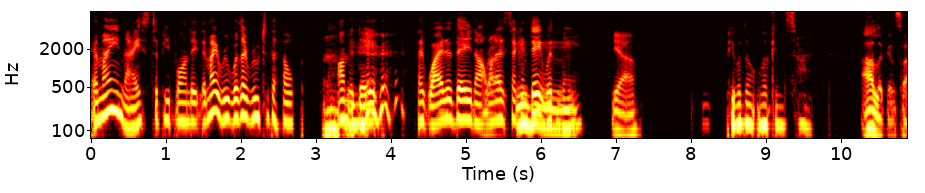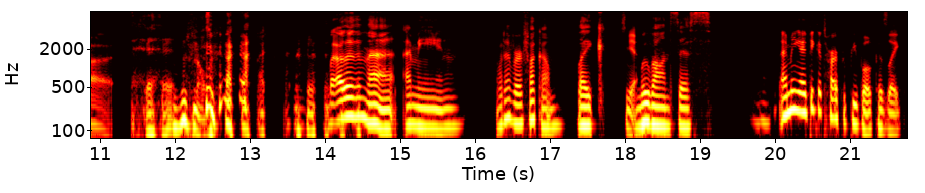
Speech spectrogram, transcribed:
Am I nice to people on dates? Am I rude? Was I rude to the help on the date? like, why did they not want a Right. second date with Mhm. me? yeah. People don't look inside. I look inside. no. But other than that, I mean, whatever, fuck them. Like, Yeah. move on, sis. Yeah. I mean, I think it's hard for people because like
